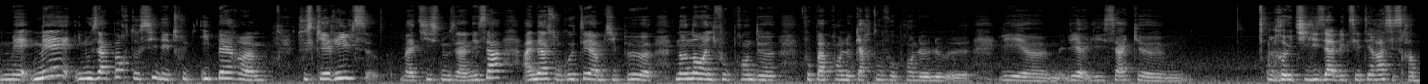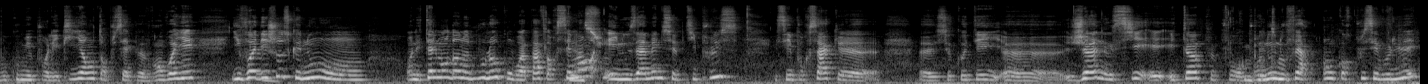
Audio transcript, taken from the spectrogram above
mais, mais il nous apporte aussi des trucs hyper. tout ce qui est Reels, Mathis nous a amené ça. Anna, son côté un petit peu. non, non, il faut prendre de, faut pas prendre le carton, il faut prendre le, les, les, sacs réutilisables, etc. Ce sera beaucoup mieux pour les clientes. En plus, elles peuvent renvoyer. Ils voient des mm. choses que nous, on, on, est tellement dans notre boulot qu'on voit pas forcément. Et ils nous amènent ce petit plus. Et c'est pour ça que euh, ce côté euh, jeune aussi est, top pour, pour, nous, nous faire encore plus évoluer.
